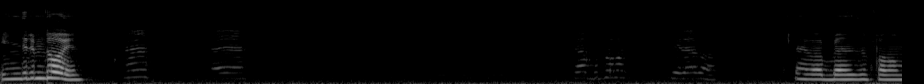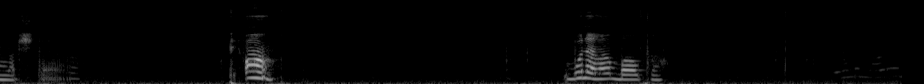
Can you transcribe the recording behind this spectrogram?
İndirimde oyun. He? He. Ya burada bak şeyler var. Ne var benzin falan var işte ya. Aa. Bu ne lan balta? Oğlum oyun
